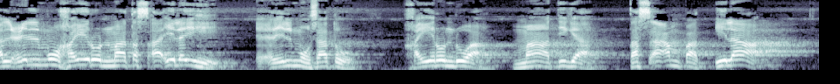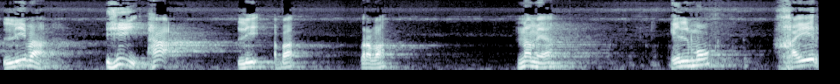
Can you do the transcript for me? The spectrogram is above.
Al ilmu khairun ma tas'a ilaihi. Ilmu satu. Khairun dua. Ma tiga. Tas'a empat. Ila lima. Hi ha. Li apa? Berapa? Enam ya. Ilmu khair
